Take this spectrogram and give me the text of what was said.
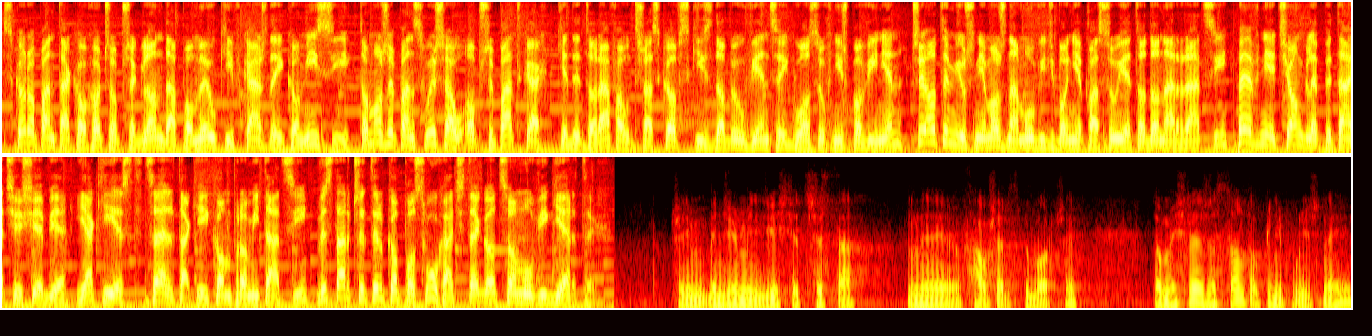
skoro pan tak ochoczo przegląda pomyłki w każdej komisji, to może pan słyszał o przypadkach, kiedy to Rafał Trzaskowski zdobył więcej głosów niż powinien? Czy o tym już nie można mówić, bo nie pasuje to do narracji? Pewnie ciągle pytacie siebie, jaki jest cel takiej kompromitacji? Wystarczy tylko posłuchać tego, co mówi Giertych. czyli będziemy mieli 200-300 y, fałszerstw wyborczych, to myślę, że sąd opinii publicznej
